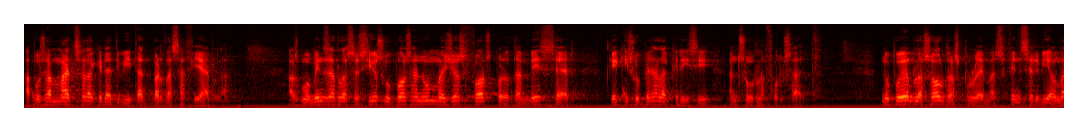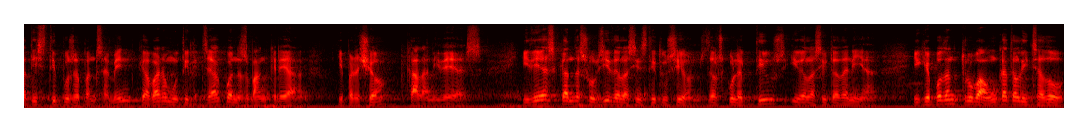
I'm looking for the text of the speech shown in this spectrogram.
a posar en marxa la creativitat per desafiar-la. Els moments de recessió suposen un major esforç, però també és cert que qui supera la crisi en surt reforçat. No podem resoldre els problemes fent servir el mateix tipus de pensament que vàrem utilitzar quan es van crear, i per això calen idees idees que han de sorgir de les institucions, dels col·lectius i de la ciutadania i que poden trobar un catalitzador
